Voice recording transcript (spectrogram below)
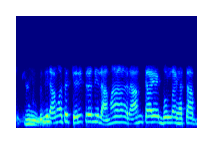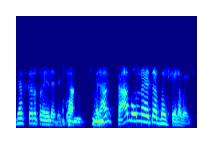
तुम्ही. तुम्ही रामाचं चरित्र नाही रामा राम काय बोलला ह्याचा अभ्यास करत राहिल्यापेक्षा. राम का बोलला ह्याचा अभ्यास केला पाहिजे?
